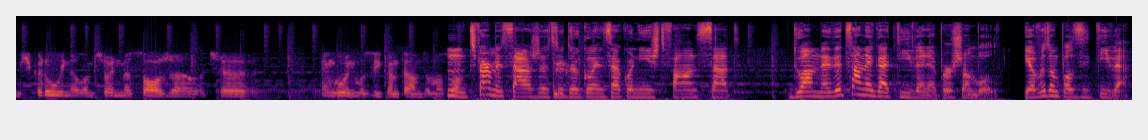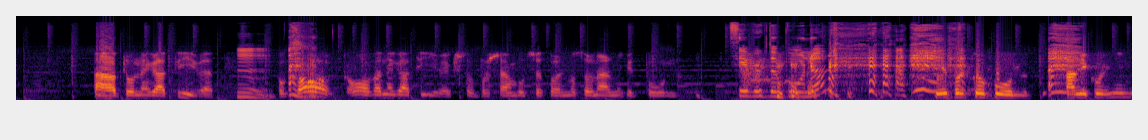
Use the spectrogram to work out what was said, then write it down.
më shkrujnë dhe më çojnë mesazhe dhe që e ngujnë muzikën teme domethonë. Hmm, çfarë mesazhesh të dërgojnë zakonisht fansat? Duam ne edhe ca negative ne për shembull. Jo vetëm pozitive. A ato negativet. Mm. Po ka, ka dhe negative, kështu për shembull që thonë mos u merr me këtë punë. Si për këtë punë? si për këtë punë. Tani kur hin,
